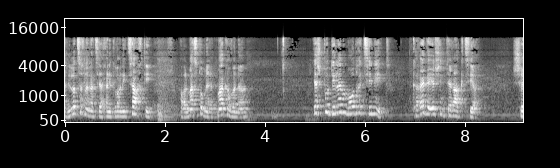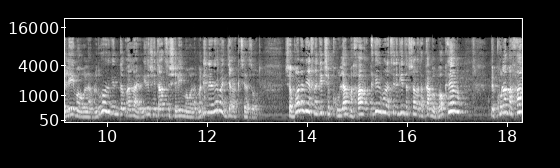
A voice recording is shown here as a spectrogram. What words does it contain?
אני לא צריך לנצח, אני כבר ניצחתי. אבל מה זאת אומרת? מה הכוונה? יש פה דילמה מאוד רצינית. כרגע יש אינטראקציה שלי עם העולם. לדוגמה, נגיד עליי, נגיד יש אינטראקציה שלי עם העולם. אני נהנה מהאינטראקציה הזאת. עכשיו בוא נניח, נגיד שכולם מחר, נגיד בוא נציג, נגיד עכשיו אתה קם בבוקר, וכולם מחר,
